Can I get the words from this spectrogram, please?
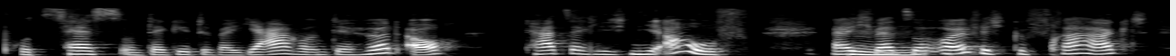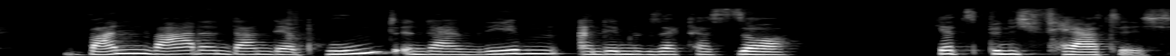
Prozess und der geht über Jahre und der hört auch tatsächlich nie auf. Ja, ich mhm. werde so häufig gefragt, wann war denn dann der Punkt in deinem Leben, an dem du gesagt hast, so, jetzt bin ich fertig.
